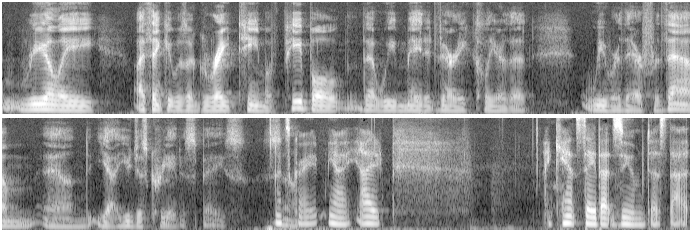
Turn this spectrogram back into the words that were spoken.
really, I think it was a great team of people that we made it very clear that we were there for them, and yeah, you just create a space. That's So- great. Yeah, I I can't say that Zoom does that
